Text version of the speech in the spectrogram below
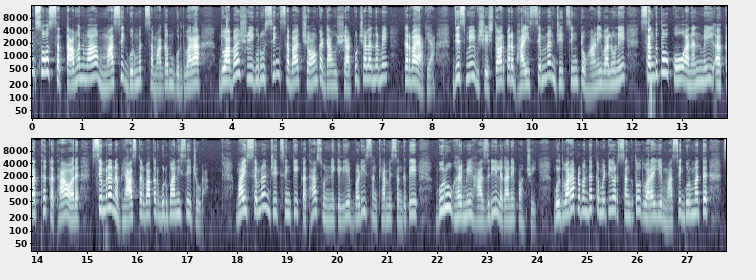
तीन सौ सत्तावनवा मासिक गुरमत समागम गुरुद्वारा द्वाबा श्री गुरु सिंह सभा चौक, अड्डा होशियारपुर, जालंधर में करवाया गया, जिसमें विशेष तौर पर भाई सिमरनजीत सिंह टोहानी वालों ने संगतों को आनंदमयी अकथ कथा और सिमरन अभ्यास करवाकर गुरबानी से जोड़ा। भाई सिमरनजीत सिंह की कथा सुनने के लिए बड़ी संख्या में संगतें गुरु घर में हाजिरी लगाने पहुँची। गुरुद्वारा प्रबंधक कमेटी और संगतों द्वारा ये मासिक गुरमत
